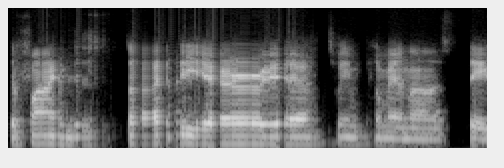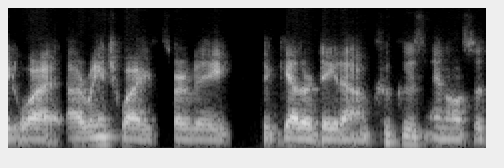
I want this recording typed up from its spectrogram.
define the study area to implement a statewide, a range-wide survey to gather data on cuckoos and also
